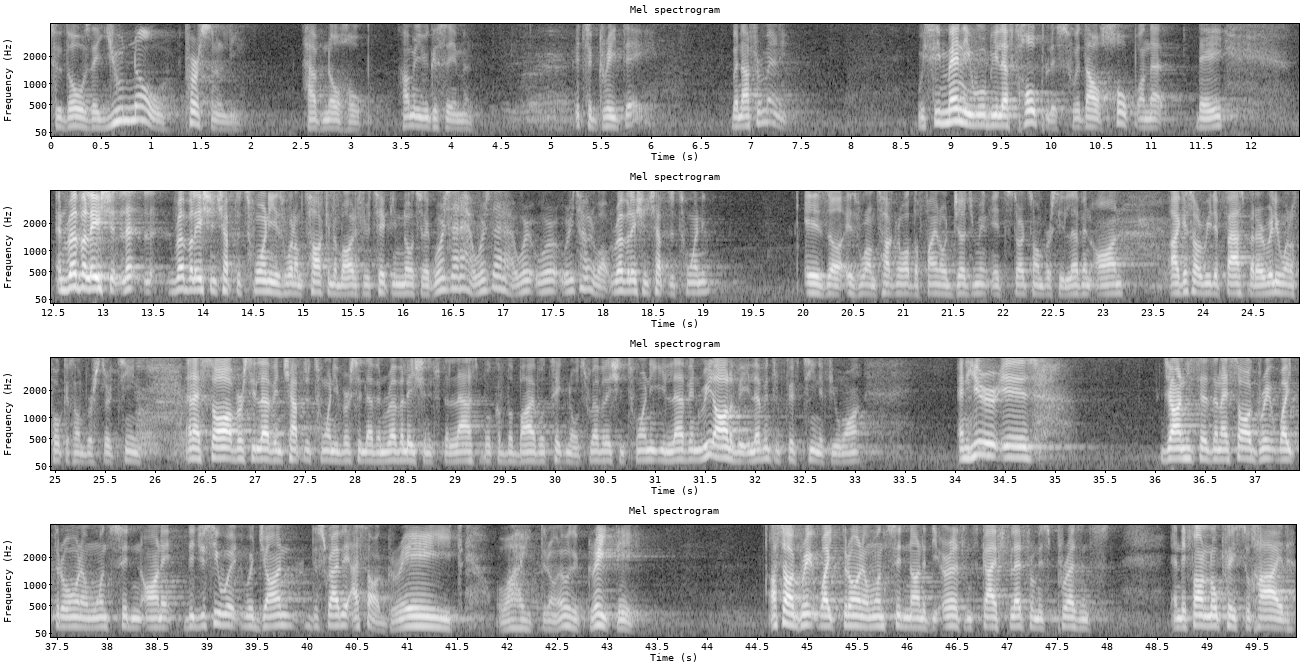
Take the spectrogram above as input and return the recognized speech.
to those that you know personally have no hope. How many of you can say amen? It's a great day, but not for many. We see many will be left hopeless without hope on that day. And Revelation, let, Revelation chapter 20 is what I'm talking about. If you're taking notes, like, where's that at? Where's that at? Where, where, what are you talking about? Revelation chapter 20 is, uh, is where I'm talking about the final judgment. It starts on verse 11 on. I guess I'll read it fast, but I really want to focus on verse 13. And I saw verse 11, chapter 20, verse 11, Revelation. It's the last book of the Bible. Take notes. Revelation 20, 11. Read all of it, 11 through 15 if you want. And here is John, he says, and I saw a great white throne and one sitting on it. Did you see what, what John described it? I saw a great white throne. It was a great day. I saw a great white throne and one sitting on it. The earth and sky fled from his presence, and they found no place to hide.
